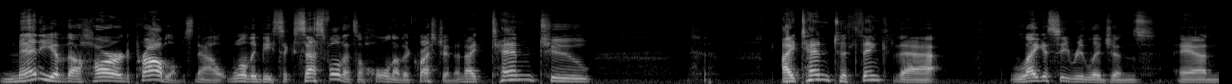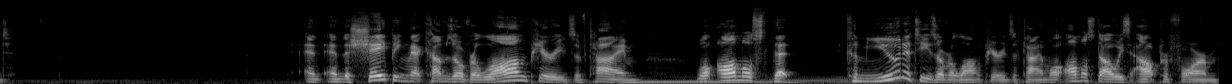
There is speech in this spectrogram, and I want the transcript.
many of the hard problems. Now, will they be successful? That's a whole other question. And I tend to I tend to think that legacy religions and and and the shaping that comes over long periods of time will almost that communities over long periods of time will almost always outperform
